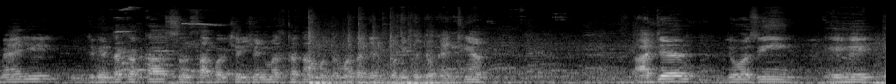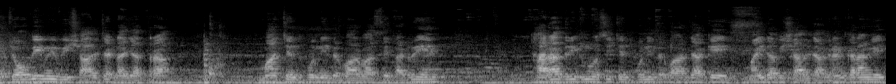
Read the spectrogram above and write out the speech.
ਮੈਂ ਜੀ ਜੋਗਿੰਦਰ ਕਾਕਾ, ਸੰਸਥਾਪਕ ਸ਼੍ਰੀ ਸ਼ਨੀ ਮਸਕਤ ਆਮੰਦਰ ਮਾਤਾ ਜਨਪੁਰਨੀ ਤੋਂ ਜੋ ਕੈਂਚੀਆਂ ਅੱਜ ਜੋ ਅਸੀਂ ਇਹ 24ਵੀਂ ਵਿਸ਼ਾਲ ਝੰਡਾ ਯਾਤਰਾ ਮਾਂ ਚਿੰਤਪੁਰਨੀ ਦਰਬਾਰ ਵਾਸਤੇ ਕੱਢ ਰਹੇ ਹਾਂ। 18 ਤਰੀਕ ਨੂੰ ਅਸੀਂ ਚਿੰਤਪੁਰਨੀ ਦਰਬਾਰ ਜਾ ਕੇ ਮਾਈ ਦਾ ਵਿਸ਼ਾਲ ਜਾਗਰਣ ਕਰਾਂਗੇ।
